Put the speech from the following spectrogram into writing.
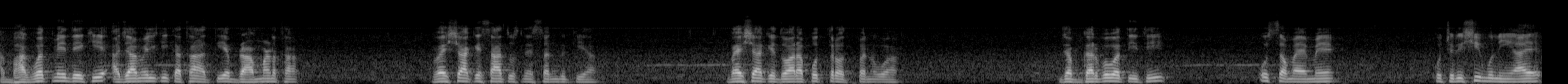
अब भागवत में देखिए, अजामिल की कथा आती है, ब्राह्मण था। वैश्या के साथ उसने संग किया। वैश्या के द्वारा पुत्र उत्पन्न हुआ। जब गर्भवती थी, उस समय में कुछ ऋषि मुनि आए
